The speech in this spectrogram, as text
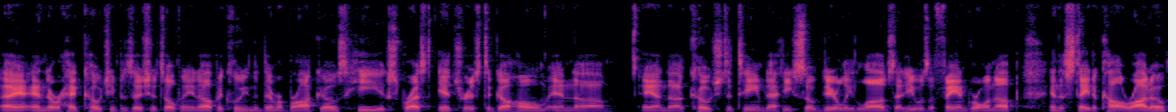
uh, and there were head coaching positions opening up, including the Denver Broncos, he expressed interest to go home and uh, and uh, coach the team that he so dearly loves. That he was a fan growing up in the state of Colorado.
